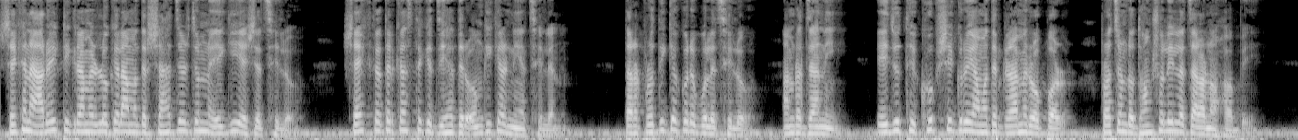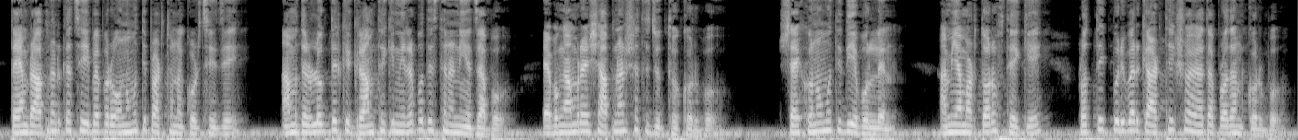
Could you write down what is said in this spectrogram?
সেখানে আরও একটি গ্রামের লোকেরা আমাদের সাহায্যের জন্য এগিয়ে এসেছিল। শেখ তাদের কাছ থেকে জিহাদের অঙ্গীকার নিয়েছিলেন। তারা প্রতিজ্ঞা করে বলেছিল, আমরা জানি, এই যুদ্ধে খুব শীঘ্রই আমাদের গ্রামের ওপর প্রচণ্ড ধ্বংসলীলা চালানো হবে। তাই আমরা আপনার কাছে এই ব্যাপারে অনুমতি প্রার্থনা করছি যে, আমাদের লোকদেরকে গ্রাম থেকে নিরাপদ স্থানে নিয়ে যাব এবং আমরা এসে আপনার সাথে যুদ্ধ করব। শেখ অনুমতি দিয়ে বললেন, আমি আমার তরফ থেকে প্রত্যেক পরিবারকে আর্থিক সহায়তা প্রদান করব,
